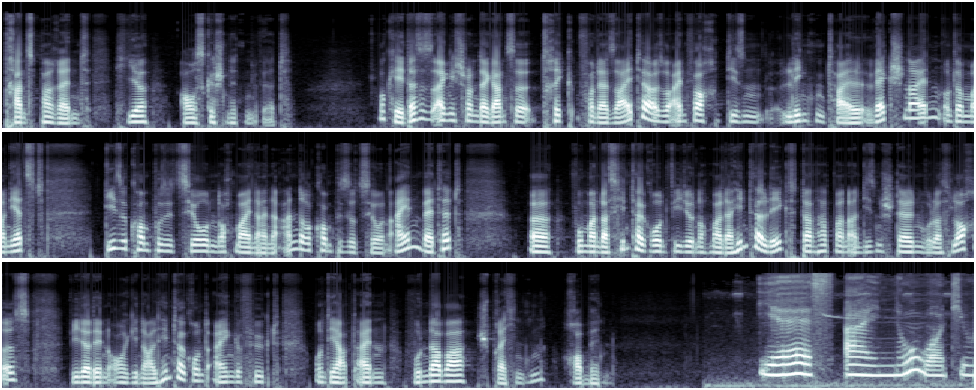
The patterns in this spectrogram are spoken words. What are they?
transparent hier ausgeschnitten wird. Okay, das ist eigentlich schon der ganze Trick von der Seite. Also einfach diesen linken Teil wegschneiden und wenn man jetzt diese Komposition nochmal in eine andere Komposition einbettet, äh, wo man das Hintergrundvideo nochmal dahinter legt. Dann hat man an diesen Stellen, wo das Loch ist, wieder den Original-Hintergrund eingefügt und ihr habt einen wunderbar sprechenden Robin. Yes, I know what you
